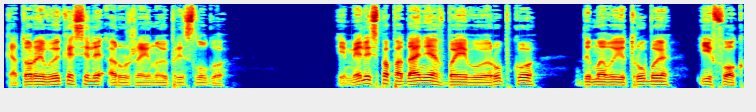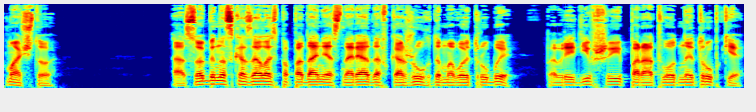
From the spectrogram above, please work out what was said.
которые выкосили оружейную прислугу. Имелись попадания в боевую рубку, дымовые трубы и фок-мачту. Особенно сказалось попадание снаряда в кожух дымовой трубы, повредившие пароотводные трубки,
